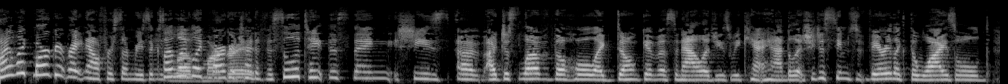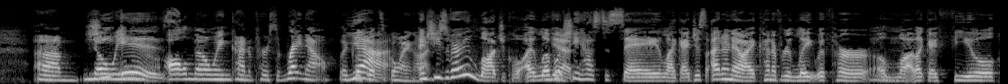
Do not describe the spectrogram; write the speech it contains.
I like Margaret right now for some reason because I, I love, like Margaret. Margaret. trying to facilitate this thing. She's, uh, I just love the whole like, don't give us analogies, we can't handle it. She just seems very like the wise old, um, knowing, all knowing kind of person right now, like with what's going on. And she's very logical. I love Yes. what she has to say. Like I just I don't know, I kind of relate with her a lot. Like I feel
